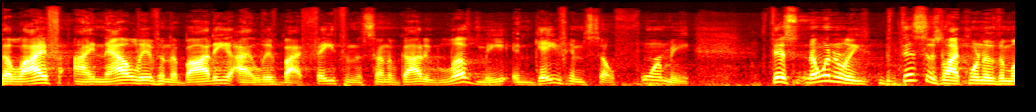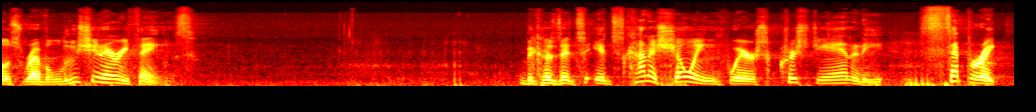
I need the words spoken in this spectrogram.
The life I now live in the body, I live by faith in the Son of God who loved me and gave himself for me." This no one really this is like one of the most revolutionary things. Because it's it's kind of showing where Christianity separates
